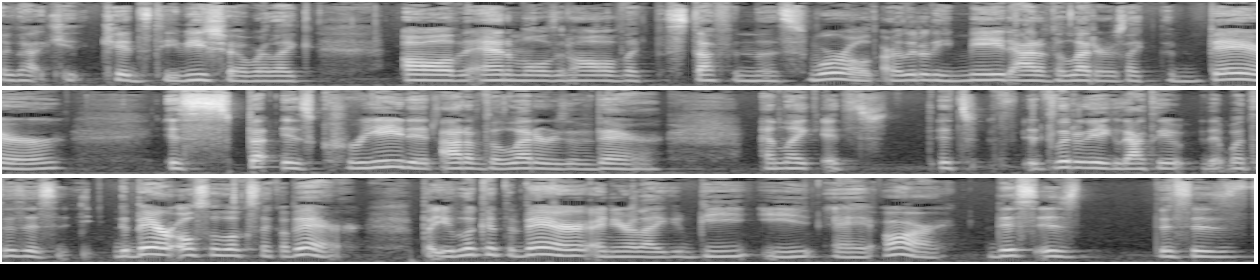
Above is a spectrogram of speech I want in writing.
like that kids TV show where like all of the animals and all of like the stuff in this world are literally made out of the letters. Like the bear is spe- is created out of the letters of bear, and like it's it's it's literally exactly what this is. The bear also looks like a bear, but you look at the bear and you're like B E A R. This is this is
